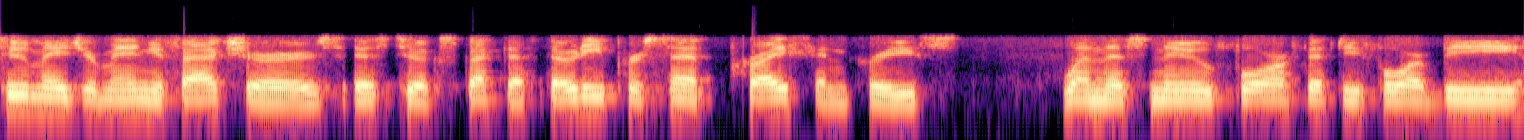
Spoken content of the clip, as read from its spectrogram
two major manufacturers is to expect a 30% price increase when this new 454B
